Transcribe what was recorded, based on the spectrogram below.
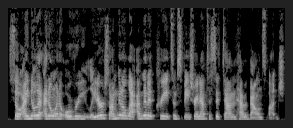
So I know that I don't want to overeat later. So I'm gonna let I'm gonna create some space right now to sit down and have a balanced lunch.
